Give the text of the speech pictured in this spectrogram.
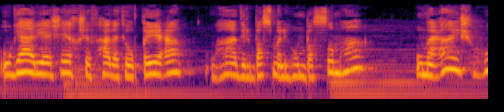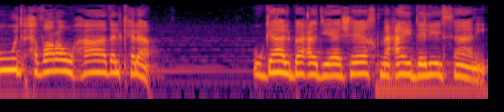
وقال يا شيخ شوف هذا توقيعه وهذه البصمة اللي هو مبصمها ومعاي شهود حضروا هذا الكلام. وقال بعد يا شيخ معاي دليل ثاني.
